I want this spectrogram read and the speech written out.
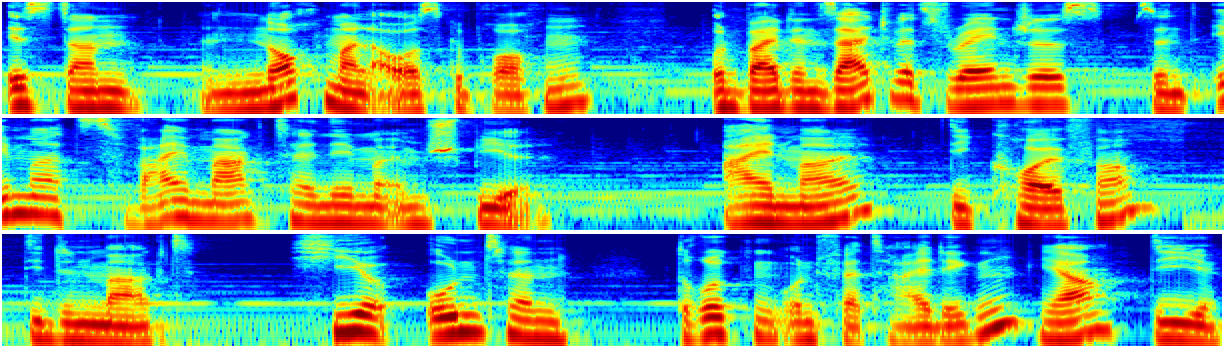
ist dann nochmal ausgebrochen und bei den Seitwärtsranges sind immer zwei Marktteilnehmer im Spiel. Einmal die Käufer, die den Markt hier unten drücken und verteidigen, ja, die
